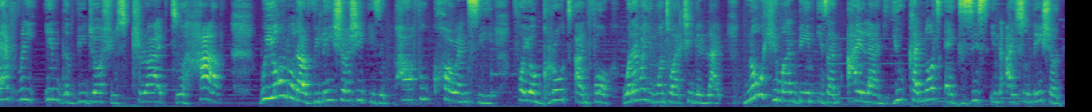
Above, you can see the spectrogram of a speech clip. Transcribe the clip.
every individual should strive to have. We all know that relationship is a powerful currency for your growth and for whatever you want to achieve in life. No human being is an island. You cannot exist in isolation.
